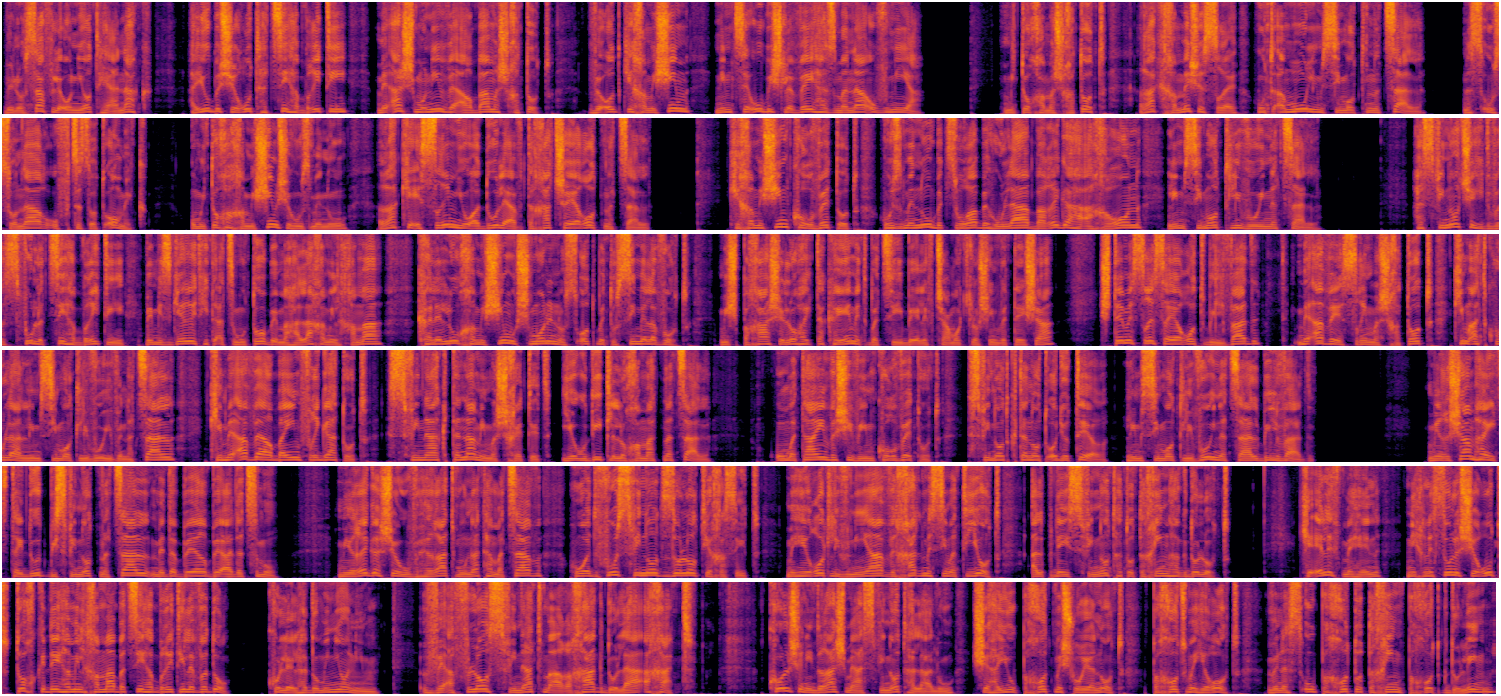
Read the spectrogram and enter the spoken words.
בנוסף לאוניות הענק, היו בשירות הצי הבריטי 184 משחטות, ועוד כ-50 נמצאו בשלבי הזמנה ובנייה. מתוך המשחטות, רק 15 הותאמו למשימות נצל, נשאו סונאר ופצצות עומק, ומתוך החמישים שהוזמנו, רק כ-20 יועדו לאבטחת שיירות נצל. כ-50 קורבטות הוזמנו בצורה בהולה ברגע האחרון למשימות ליווי נצל. הספינות שהתווספו לצי הבריטי במסגרת התעצמותו במהלך המלחמה כללו 58 נוסעות מטוסים מלוות, משפחה שלא הייתה קיימת בצי ב-1939, 12 סיירות בלבד, 120 משחטות, כמעט כולן למשימות ליווי ונצל, כ-140 פריגטות, ספינה קטנה ממשחטת, ייעודית ללוחמת נצל, ו-270 קורבטות, ספינות קטנות עוד יותר, למשימות ליווי נצל בלבד. מרשם ההצטיידות בספינות נצל מדבר בעד עצמו. מרגע שהובהרה תמונת המצב, הועדפו ספינות זולות יחסית, מהירות לבנייה וחד-משימתיות, על פני ספינות התותחים הגדולות. כאלף מהן נכנסו לשירות תוך כדי המלחמה בצי הבריטי לבדו, כולל הדומיניונים, ואף לא ספינת מערכה גדולה אחת. כל שנדרש מהספינות הללו, שהיו פחות משוריינות, פחות מהירות, ונשאו פחות תותחים פחות גדולים,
